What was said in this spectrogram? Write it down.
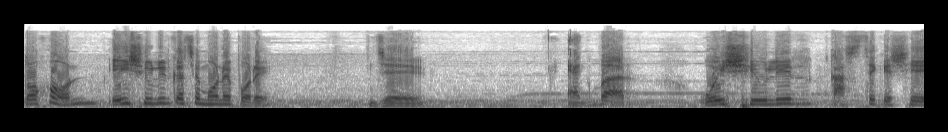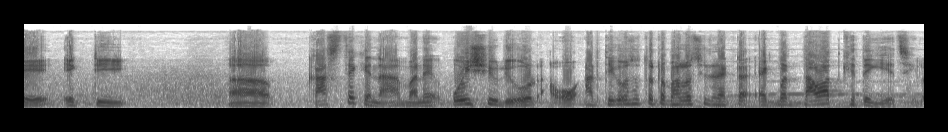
তখন এই শিউলির কাছে মনে পড়ে যে একবার ওই শিউলির কাছ থেকে সে একটি কাছ থেকে না মানে ওই শিউলি, ওর আর্থিক অবস্থা ততটা ভালো ছিল না, একটা, একবার দাওয়াত খেতে গিয়েছিল।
